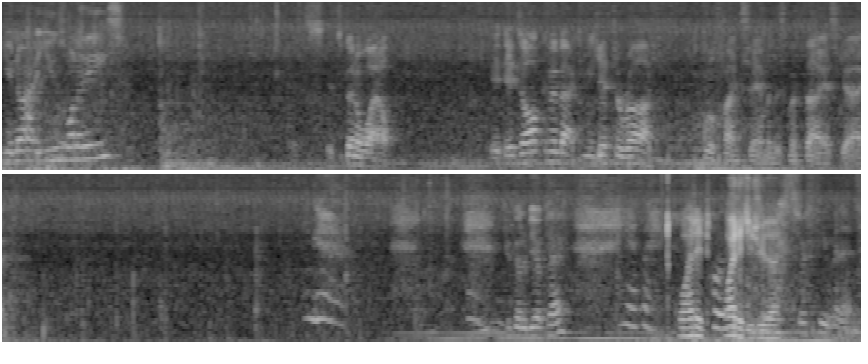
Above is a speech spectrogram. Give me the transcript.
You know how to use one of these? It's, it's been a while. It, it's all coming back to me. Get to Roth. We'll find Sam and this Matthias guy. You're gonna be okay? Yes, I Why did why did you do that? rest for a few minutes.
